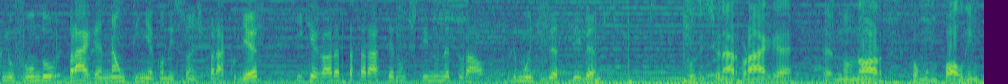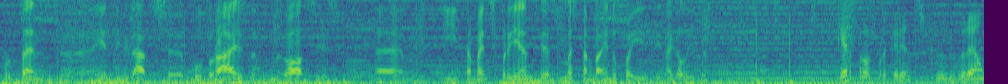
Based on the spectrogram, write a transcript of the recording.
que, no fundo, Braga não tinha condições para acolher e que agora passará a ser um destino natural de muitos desses eventos. Posicionar Braga eh, no Norte como um polo importante em atividades eh, culturais, de negócios eh, e também de experiências, mas também no país e na Galiza. Quer para os bracarenses que deverão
